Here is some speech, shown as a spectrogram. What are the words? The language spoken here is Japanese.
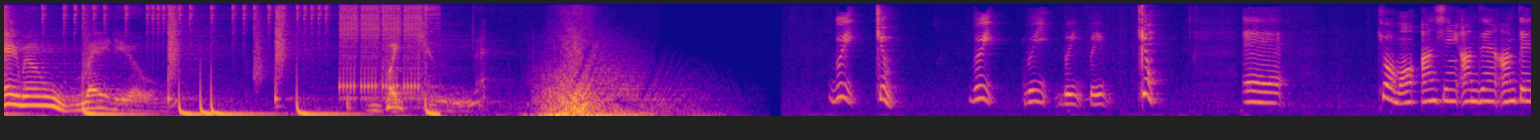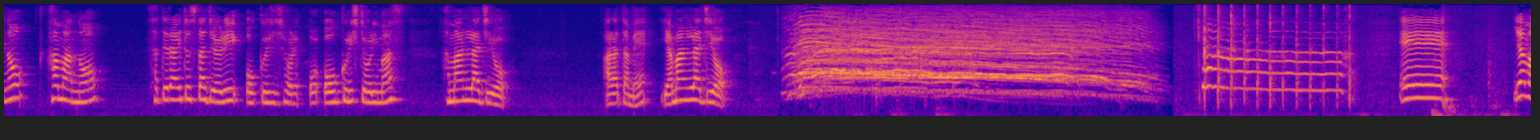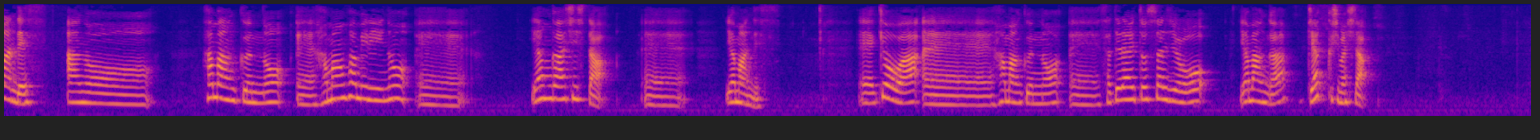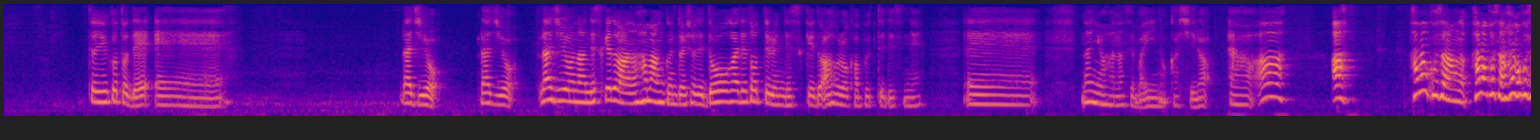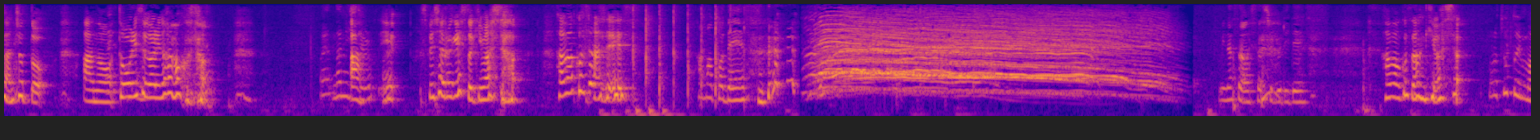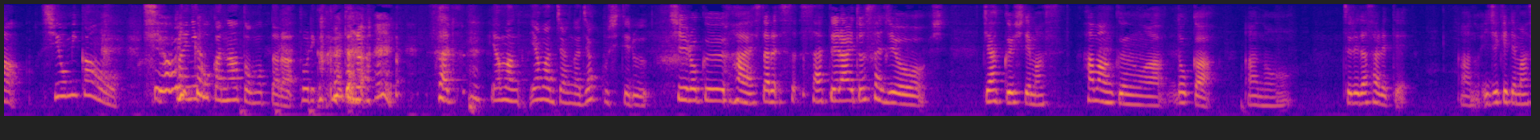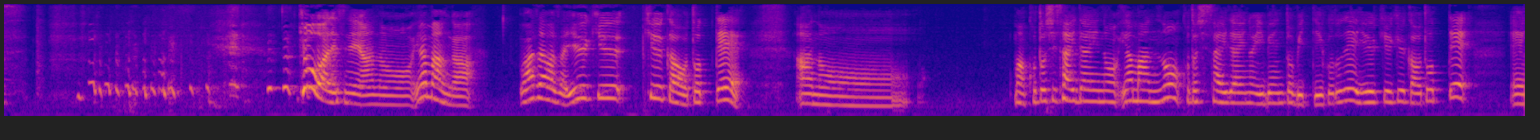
Amen Radio. Viking V キュン V V V V キュンえー、今日も安心安全安定のハマンのサテライトスタジオよりお送りしておりおお送りしております。ハマンラジオ。改めヤマンラジオキャーえー、ヤマンですあのー、ハマンくんの、えー、ハマンファミリーの、えー、ヤンガーシスター、えー、ヤマンです。えー今日は、えー、ハマンくんの、えーサテライトスタジオをヤマンがジャックしました。ということで、えー、ラジオ、ラジオ、ラジオなんですけど、あの、ハマンくんと一緒で動画で撮ってるんですけど、アフロかぶってですね。えー、何を話せばいいのかしら。あー、あー、あ、ハマコさん、ハマコさん、ハマコさん、ちょっと、あの、通りすがりのハマコさん。え、何あしてる、え、スペシャルゲスト来ました。ハマコさんです。はまこです。皆さんお久しぶりです。ハマコさん来ました。ちょっと今、塩みかんを塩買いに行こうかなと思ったら、通りかかったら、さ、ヤマン、ヤマンちゃんがジャックしてる。収録、はい、サテライトスタジオをジャックしてます。ハマンくんはどっか、あの、連れ出されて、あの、いじけてます。今日はですね、あの、ヤマンがわざわざ有給休暇を取って、あのまあ、今年最大の、ヤマンの今年最大のイベント日っていうことで、有給休暇を取って、え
